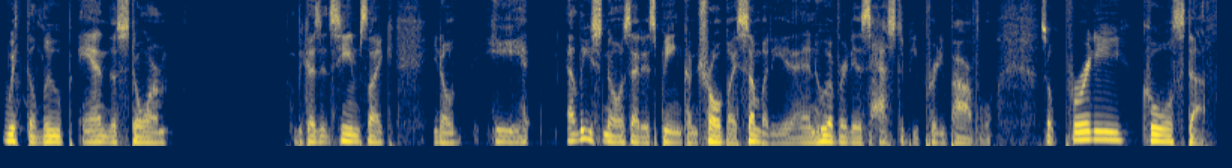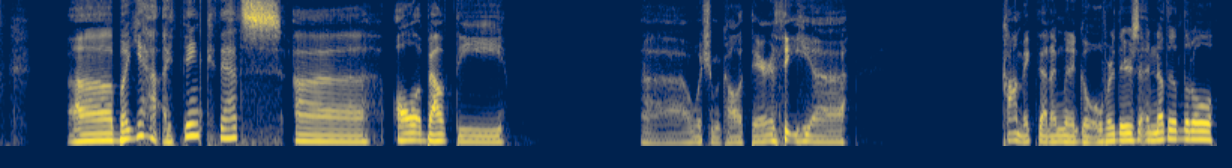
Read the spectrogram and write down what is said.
with the loop and the storm because it seems like, you know, he at least knows that it's being controlled by somebody and whoever it is has to be pretty powerful. So pretty cool stuff. Uh, but yeah, I think that's uh all about the uh what we call it there the uh comic that I'm going to go over. There's another little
